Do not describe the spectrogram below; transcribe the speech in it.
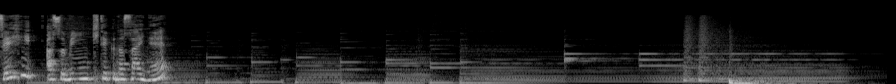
ぜひ遊びに来てくださいね。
